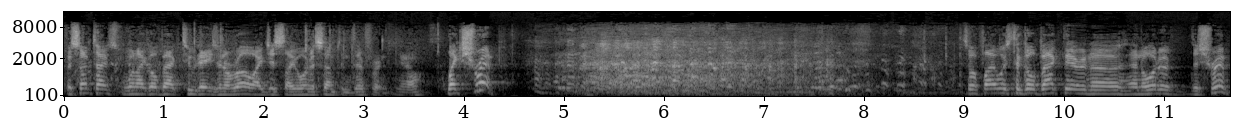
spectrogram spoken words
But sometimes when I go back two days in a row, I just I order something different, you know, like shrimp. so if I was to go back there and uh, and order the shrimp,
